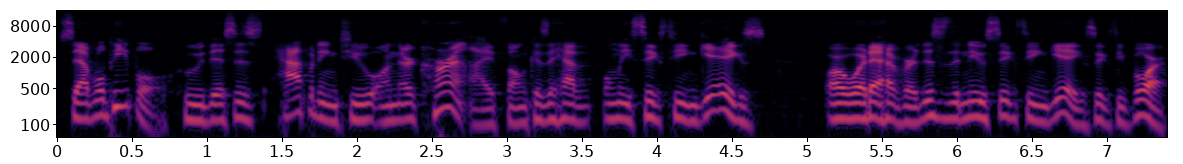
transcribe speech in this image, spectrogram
several people who this is happening to on their current iPhone because they have only 16 gigs or whatever. This is the new 16 gig, 64.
